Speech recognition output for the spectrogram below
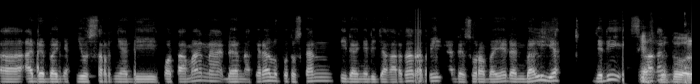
uh, ada banyak usernya di kota mana dan akhirnya lu putuskan tidak hanya di Jakarta tapi ada Surabaya dan Bali ya. Jadi silakan. Yes, betul.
